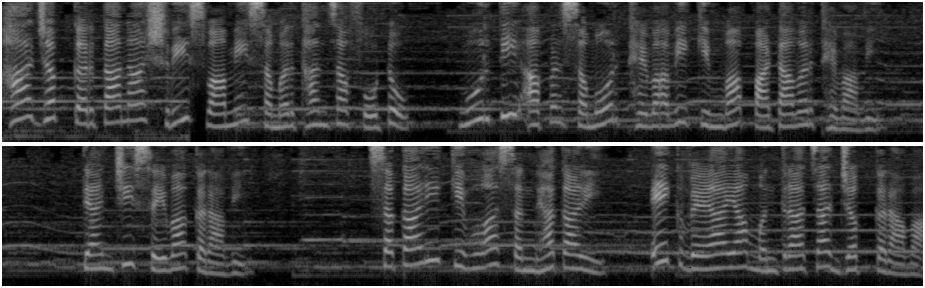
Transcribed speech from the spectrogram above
हा जप करताना श्री स्वामी समर्थांचा फोटो मूर्ती आपण समोर ठेवावी किंवा पाटावर ठेवावी. त्यांची सेवा करावी. सकाळी किंवा संध्याकाळी एक वेळा या मंत्राचा जप करावा.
